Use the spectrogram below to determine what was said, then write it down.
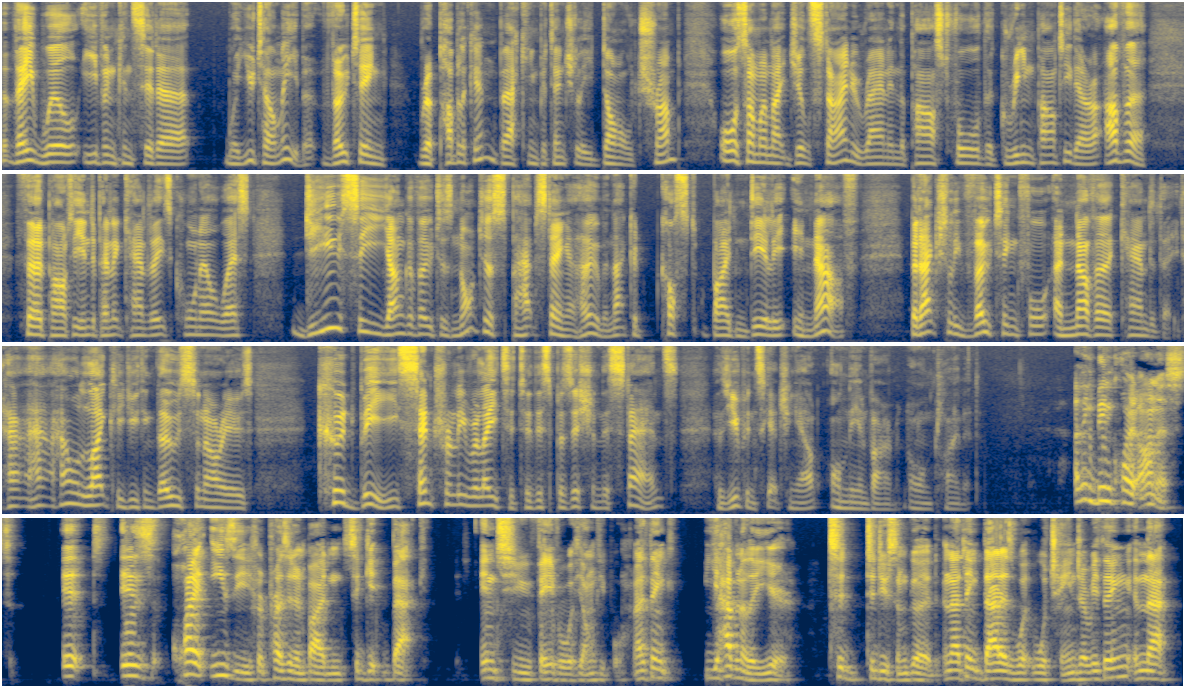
that they will even consider, well, you tell me, but voting Republican, backing potentially Donald Trump, or someone like Jill Stein, who ran in the past for the Green Party? There are other third party independent candidates, Cornel West. Do you see younger voters not just perhaps staying at home, and that could cost Biden dearly enough, but actually voting for another candidate? How, how, likely do you think those scenarios could be centrally related to this position, this stance, as you've been sketching out on the environment or on climate? I think being quite honest, it is quite easy for President Biden to get back into favor with young people. I think you have another year to to do some good. And I think that is what will change everything. In that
